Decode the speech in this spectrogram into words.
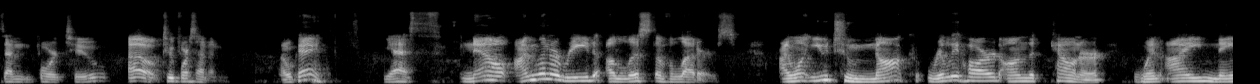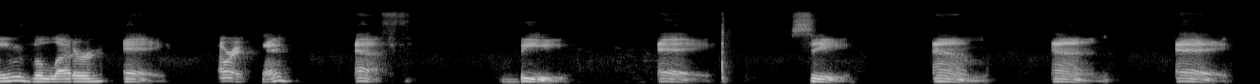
742. Oh, 247. Okay. Yes. Now I'm going to read a list of letters. I want you to knock really hard on the counter when I name the letter A. All right. Okay? F, B, A, C, M, N, A,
